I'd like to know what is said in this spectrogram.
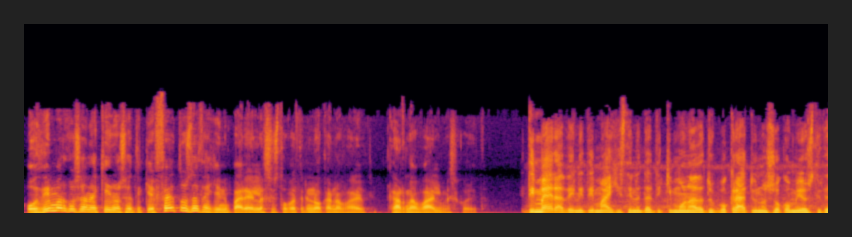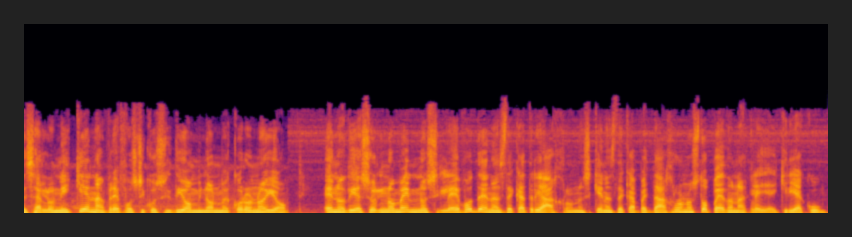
ο Δήμαρχος ανακοίνωσε ότι και φέτος δεν θα γίνει παρέλαση στο πατρινό καρναβάλι. Με συγχωρείτε. Τη μέρα δίνει τη μάχη στην εντατική μονάδα του Ιπποκράτιου Νοσοκομείου στη Θεσσαλονίκη ένα βρέφος 22 μηνών με κορονοϊό. Ενώ διασωληνωμένοι νοσηλεύονται ένας 13χρονο και ένας 15χρονο στο πέδο Αγλαία Κυριακού.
